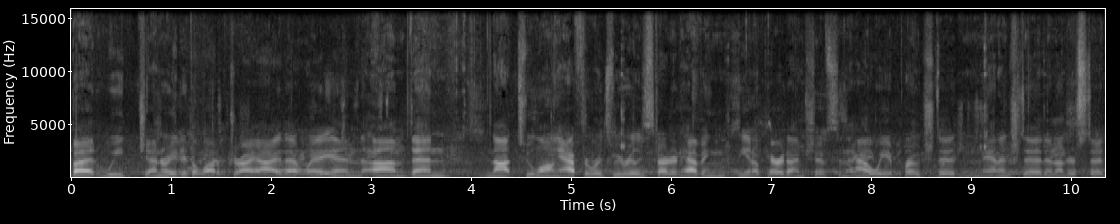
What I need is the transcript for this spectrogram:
but we generated a lot of dry eye that way, and um, then not too long afterwards, we really started having you know paradigm shifts in how we approached it and managed it and understood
